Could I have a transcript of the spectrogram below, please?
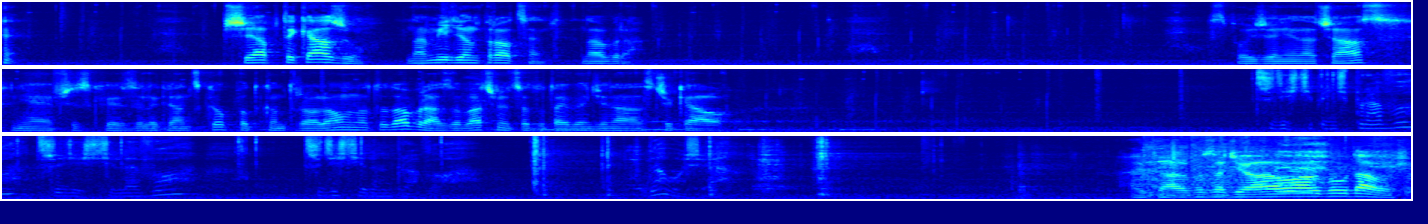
Przy aptekarzu. Na milion procent. Dobra. Spojrzenie na czas. Nie, wszystko jest elegancko, pod kontrolą. No to dobra, zobaczmy co tutaj będzie na nas czekało. 35 prawo, 30 lewo, 31 prawo. Udało się. Ej, to albo zadziałało, albo udało się.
